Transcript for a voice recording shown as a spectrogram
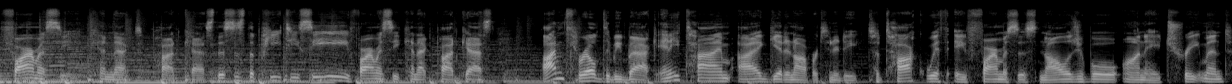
Pharmacy Connect Podcast. This is the PTCE Pharmacy Connect Podcast. I'm thrilled to be back. Anytime I get an opportunity to talk with a pharmacist knowledgeable on a treatment,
